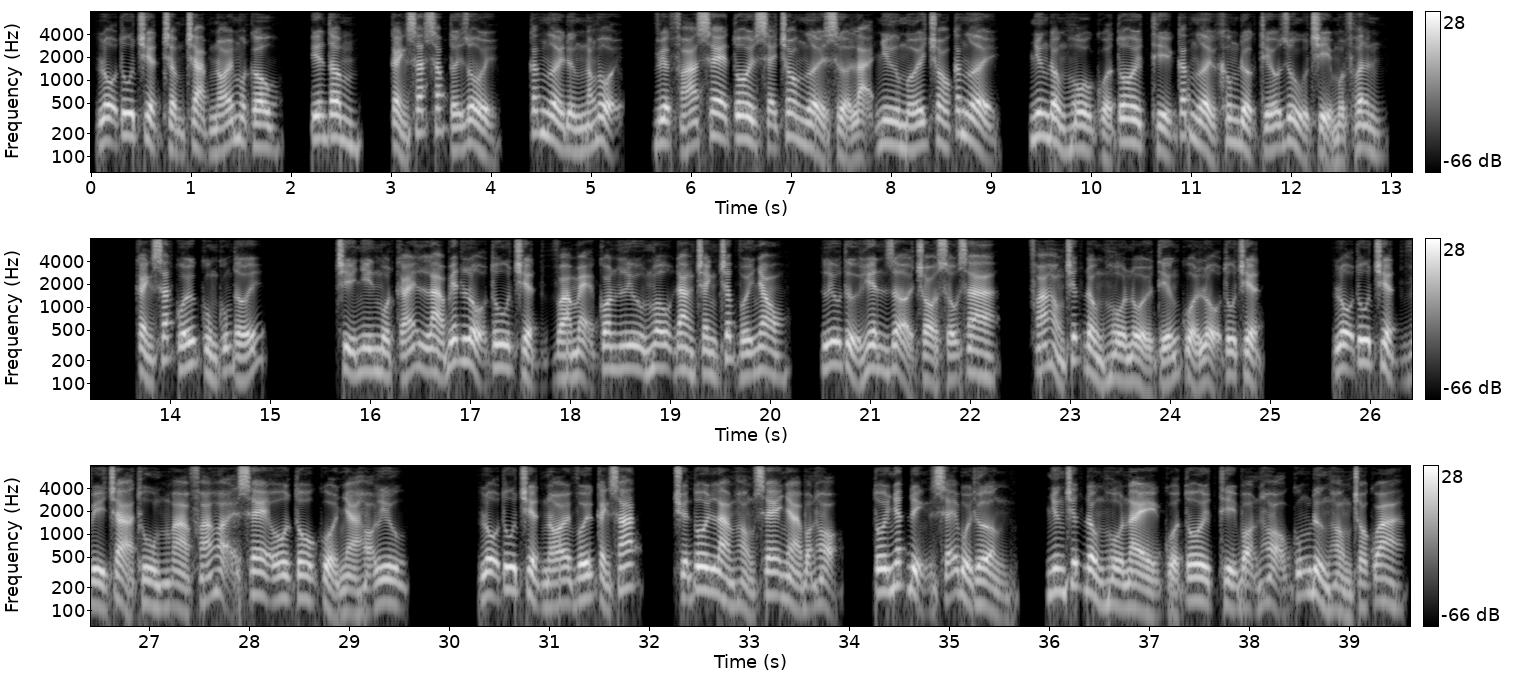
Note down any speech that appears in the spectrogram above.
Lộ tu triệt chậm chạp nói một câu, yên tâm, cảnh sát sắp tới rồi, các người đừng nóng vội việc phá xe tôi sẽ cho người sửa lại như mới cho các người nhưng đồng hồ của tôi thì các người không được thiếu dù chỉ một phân. Cảnh sát cuối cùng cũng tới. Chỉ nhìn một cái là biết lộ tu triệt và mẹ con lưu mâu đang tranh chấp với nhau. Lưu tử hiên dở trò xấu xa, phá hỏng chiếc đồng hồ nổi tiếng của lộ tu triệt. Lộ tu triệt vì trả thù mà phá hoại xe ô tô của nhà họ lưu. Lộ tu triệt nói với cảnh sát, chuyện tôi làm hỏng xe nhà bọn họ, tôi nhất định sẽ bồi thường nhưng chiếc đồng hồ này của tôi thì bọn họ cũng đừng hỏng cho qua.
